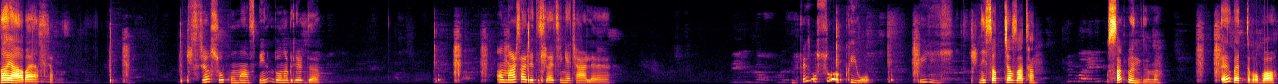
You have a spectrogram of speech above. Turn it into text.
Baya baya sıcak. Sıcak soğuk olmaz. Benim donabilirdi. Onlar sadece dişler için geçerli. Ve o su akıyor. İy. Neyse atacağız zaten. Islak mendil mi? Elbette baba.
